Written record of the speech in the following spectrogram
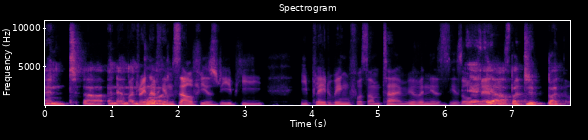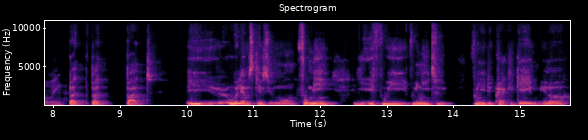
and uh and and, and himself, he's he he played wing for some time, even his his old yeah, yeah but but but but but Williams gives you more. For me, if we if we need to if we need to crack a game, you know,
